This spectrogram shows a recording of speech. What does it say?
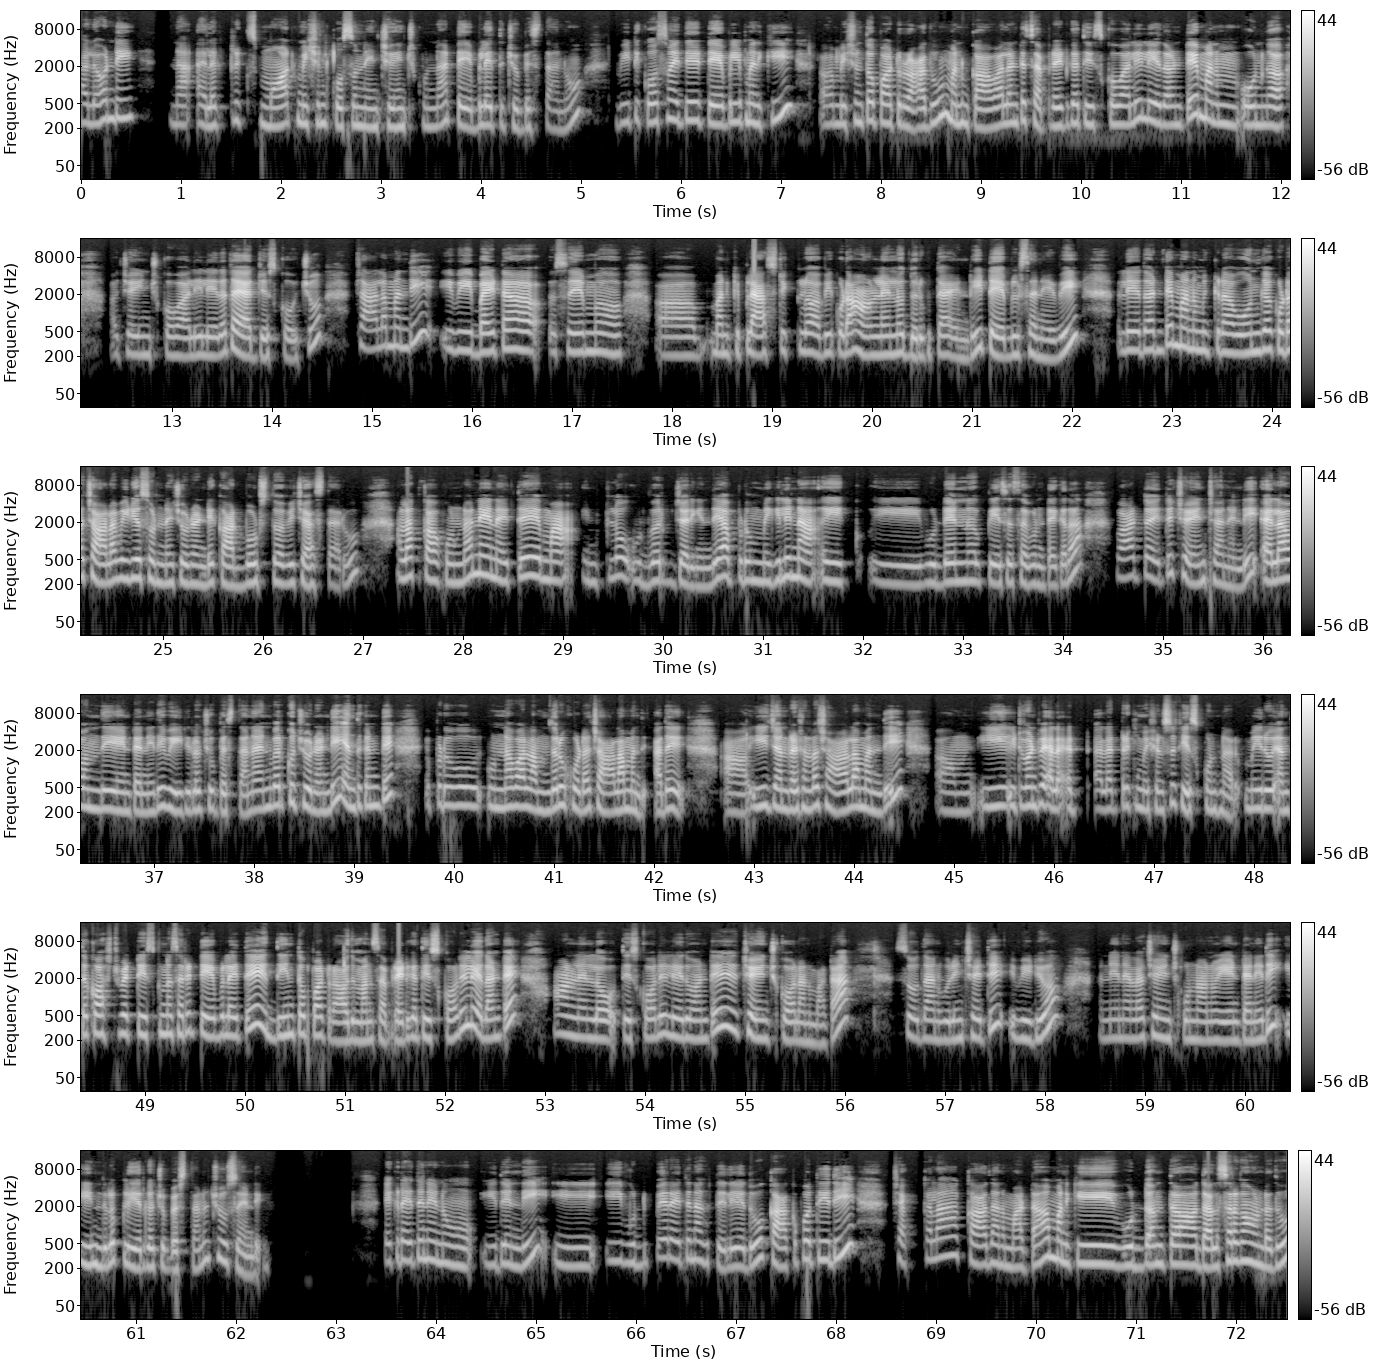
Hello అండి. నా electric smart machine కోసం నేను చేయించుకున్న టేబుల్ అయితే చూపిస్తాను. వీటి కోసం అయితే టేబుల్ మనకి మిషన్తో పాటు రాదు. మనం కావాలంటే సపరేట్గా తీసుకోవాలి. లేదంటే మనం ఓన్గా చేయించుకోవాలి లేదా తయారు చేసుకోవచ్చు. చాలామంది ఇవి బయట సేమ్ మనకి ప్లాస్టిక్లో అవి కూడా ఆన్లైన్లో దొరుకుతాయండి టేబుల్స్ అనేవి. లేదంటే మనం ఇక్కడ ఓన్గా కూడా చాలా వీడియోస్ ఉన్నాయి చూడండి కార్డ్బోర్డ్స్తో అవి చేస్తారు. అలా కాకుండా నేనైతే మా ఇంట్లో వుడ్ వర్క్ జరిగింది. అప్పుడు మిగిలిన ఈ ఈ వుడెన్ పీసెస్ అవి ఉంటాయి కదా వాటితో అయితే చేయించానండి ఎలా ఉంది ఏంటనేది వీడియోలో చూపిస్తాను. అండ్ వరకు చూడండి. ఎందుకంటే ఇప్పుడు ఉన్న వాళ్ళందరూ కూడా చాలామంది అదే ఈ జనరేషన్లో చాలామంది ఈ ఇటువంటి ఎలక్ట్రిక్ మిషన్స్ తీసుకుంటున్నారు. మీరు ఎంత కాస్ట్ పెట్టి తీసుకున్నా సరే టేబుల్ అయితే దీంతో పాటు రాదు. మనం సపరేట్గా తీసుకోవాలి లేదంటే ఆన్లైన్లో తీసుకోవాలి లేదు అంటే చేయించుకోవాలన్నమాట. సో దాని గురించి అయితే ఈ వీడియో నేను ఎలా చేయించుకున్నాను ఏంటి అనేది ఇందులో క్లియర్గా చూపిస్తాను. చూసేయండి. ఇక్కడైతే నేను ఇదండి. ఈ ఈ వుడ్ పేరు అయితే నాకు తెలియదు. కాకపోతే ఇది చెక్కలా కాదనమాట. మనకి వుడ్ అంత దలసరగా ఉండదు.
